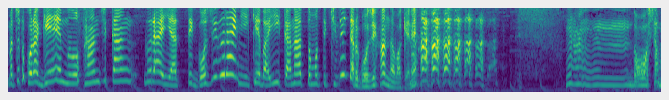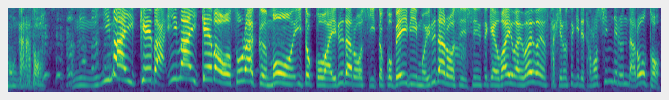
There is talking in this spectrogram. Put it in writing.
まあ、ちょっとこれはゲームを3時間ぐらいやって、5時ぐらいに行けばいいかなと思って気づいたら5時半なわけね。うーん、どうしたもんかなと。今行けば、今行けばおそらくもういとこはいるだろうし、いとこベイビーもいるだろうし、親戚はワイワイワイワイ先の席で楽しんでるんだろうと。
